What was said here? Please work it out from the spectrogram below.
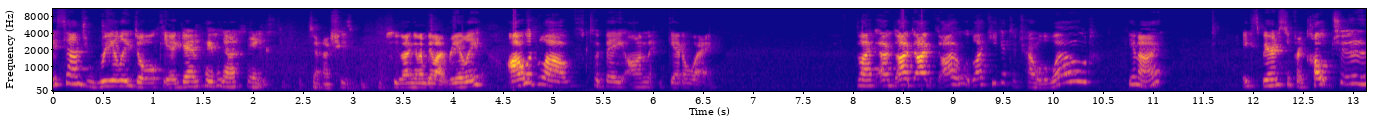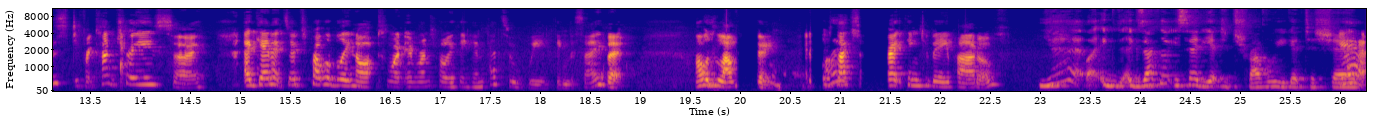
this sounds really dorky. Again, people are going to think, you know, she's she's going to be like, really? I would love to be on Getaway. Like, I, I, I, I would like you get to travel the world, you know, experience different cultures, different countries. So, again, it's it's probably not what everyone's probably thinking. That's a weird thing to say, but I would love to. It looks like such a great thing to be a part of. Yeah, like exactly what you said. You get to travel, you get to share Yeah.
